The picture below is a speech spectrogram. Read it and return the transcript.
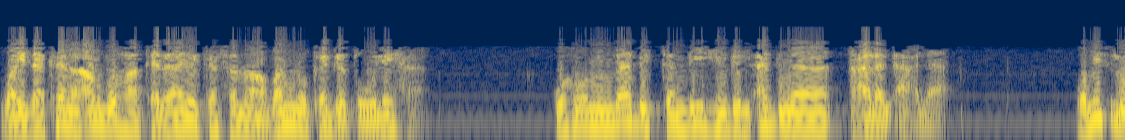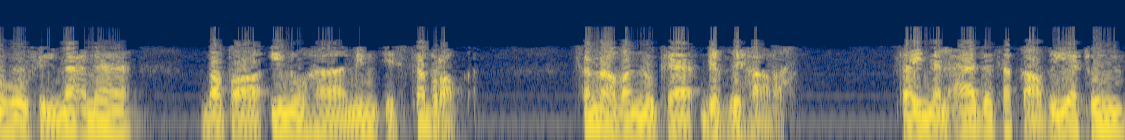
وإذا كان عرضها كذلك فما ظنك بطولها. وهو من باب التنبيه بالأدنى على الأعلى. ومثله في المعنى بطائنها من استبرق. فما ظنك بالظهارة. فإن العادة قاضية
